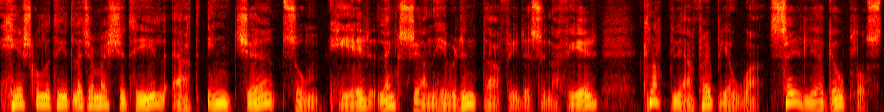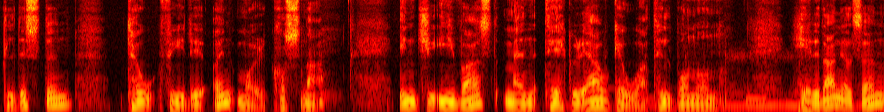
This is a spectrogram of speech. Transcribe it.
Her skulle tid leggja merke til at Inge, som her lengst siden hever rinta fyrir sina fyr, knapplega forbjøa særliga gåplås til disten, to fyrir ein mør kostna. Inge ivast, men tekur av gåa tilbånden. Heri Danielsen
